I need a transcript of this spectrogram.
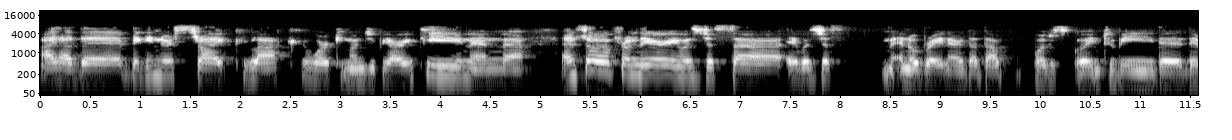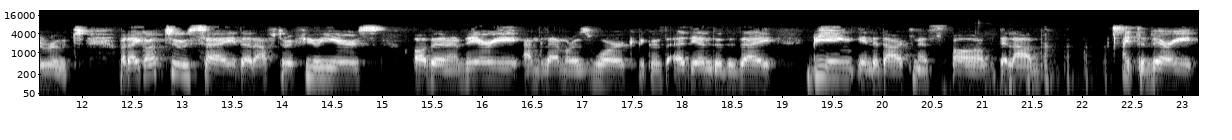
I had the beginner strike luck working on GPR 18, and uh, and so from there, it was just uh, it was just a no-brainer that that was going to be the, the route. But I got to say that after a few years of a very unglamorous work, because at the end of the day, being in the darkness of the lab, it's a very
